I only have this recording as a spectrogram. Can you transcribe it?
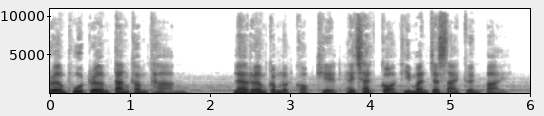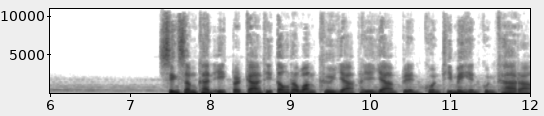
เริ่มพูดเริ่มตั้งคำถาม และเริ่มกำหนดขอบเขตให้ชัดก่อนที่มันจะสายเกินไป สิ่งสำคัญอีกประการที่ต้องระวังคืออย่าพยายามเปลี่ยนคนที่ไม่เห็นคุณค่าเรา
